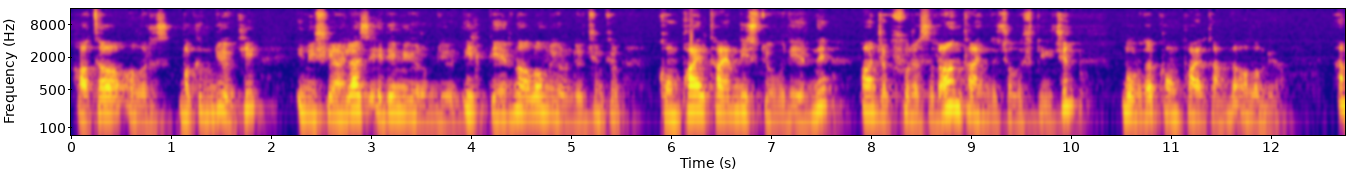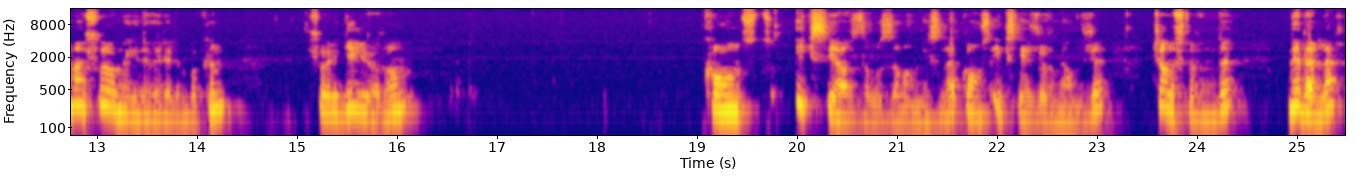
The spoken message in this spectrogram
Hata alırız. Bakın diyor ki initialize edemiyorum diyor. İlk değerini alamıyorum diyor. Çünkü compile time'da istiyor bu değerini. Ancak şurası runtime'da çalıştığı için burada compile time'da alamıyor. Hemen şu örneği de verelim bakın. Şöyle geliyorum. Const x yazdığımız zaman mesela const x yazıyorum yalnızca. Çalıştırdığında ne derler?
